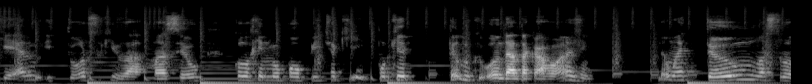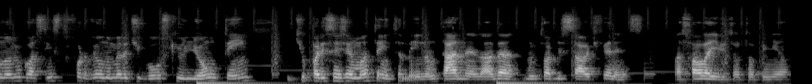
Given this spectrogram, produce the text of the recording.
quero e torço que vá. Mas eu coloquei no meu palpite aqui, porque pelo andar da carruagem, não é tão astronômico assim se tu for ver o número de gols que o Lyon tem e que o Paris Saint-Germain tem também. Não tá, né? Nada muito abissal a diferença. Mas fala aí, Vitor, tua opinião.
